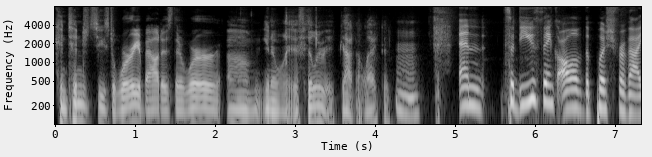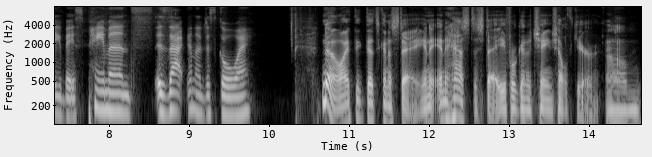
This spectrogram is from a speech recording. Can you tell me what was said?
contingencies to worry about as there were, um, you know, if Hillary had gotten elected. Mm. And so, do you think all of the push for value based payments is that going to just go away? No, I think that's going to stay, and, and it has to stay if we're going to change healthcare. Um,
